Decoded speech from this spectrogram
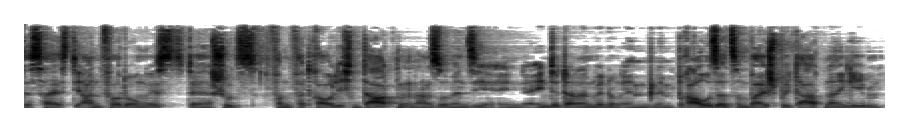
Das heißt, die Anforderung ist der Schutz von vertraulichen Daten. Also wenn Sie in der Internetanwendung im, im Browser zum Beispiel Daten eingeben.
